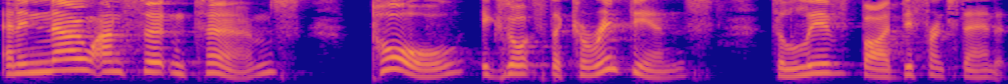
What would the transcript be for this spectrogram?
And in no uncertain terms, Paul exhorts the Corinthians to live by a different standard.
